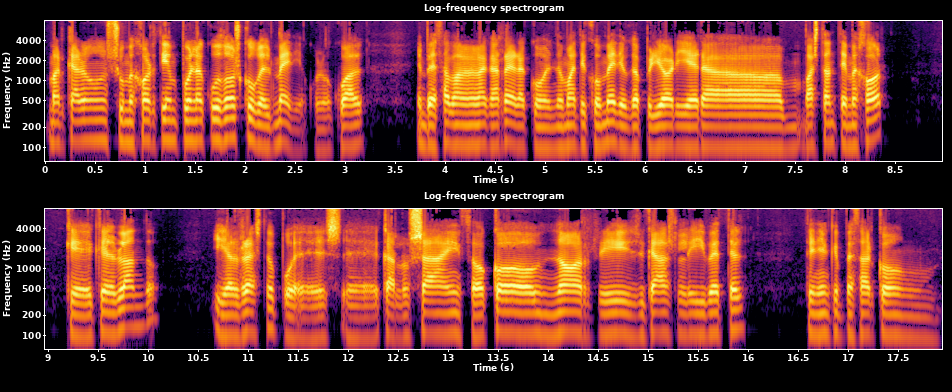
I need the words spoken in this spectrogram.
marcaron su mejor tiempo en la Q2 con el medio, con lo cual empezaban la carrera con el neumático medio que a priori era bastante mejor que, que el blando y el resto pues eh, Carlos Sainz, Ocon, Norris, Gasly y Vettel tenían que empezar con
